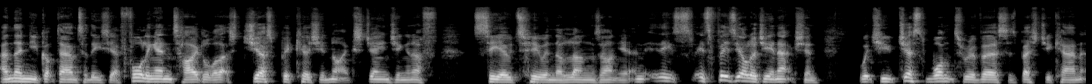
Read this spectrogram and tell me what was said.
And then you've got down to these, yeah, falling end tidal. Well, that's just because you're not exchanging enough CO2 in the lungs, aren't you? And it's, it's physiology in action, which you just want to reverse as best you can.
